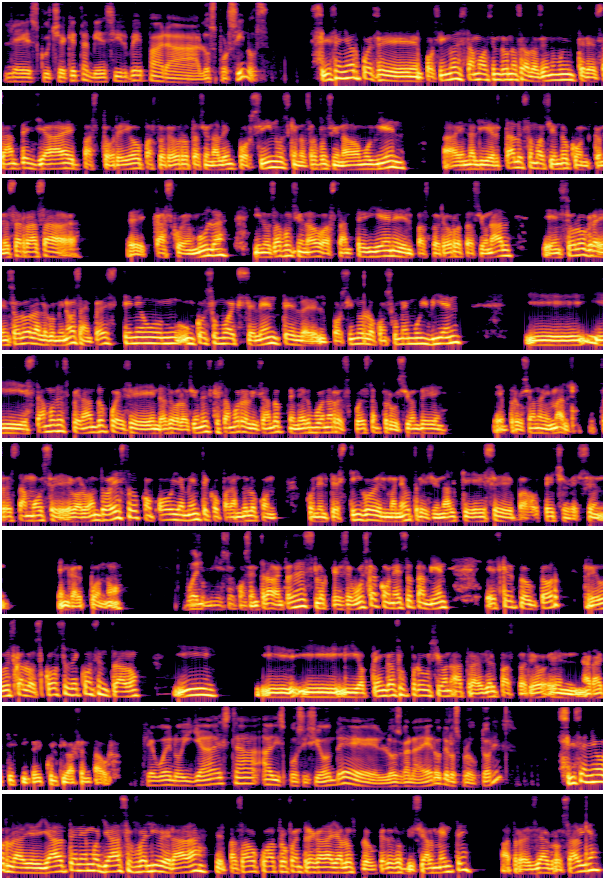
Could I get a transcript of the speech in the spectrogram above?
Le escuché que también sirve para los porcinos. Sí, señor, pues eh, en porcinos estamos haciendo unas evaluaciones muy interesantes ya el pastoreo, pastoreo rotacional en porcinos que nos ha funcionado muy bien. Ah, en la libertad lo estamos haciendo con, con esa raza eh, casco de mula y nos ha funcionado bastante bien el pastoreo rotacional en solo, en solo la leguminosa. Entonces tiene un, consumo excelente, el porcino lo consume muy bien y, estamos esperando, pues, eh, en las evaluaciones que estamos realizando, obtener buena respuesta en producción de en producción animal. Entonces estamos eh, evaluando esto, obviamente comparándolo con, con el testigo del manejo tradicional que es eh, bajo techo, es en, en galpón, ¿no? Bueno. Suministro concentrado. Entonces, lo que se busca con esto también es que el productor reduzca los costos de concentrado y y, obtenga su producción a través del pastoreo en Araquis, Pinto y Cultivar Centauro. Qué bueno, ¿y ya está a disposición de los ganaderos, de los productores? Sí, señor, la, ya tenemos, ya se fue liberada. El pasado 4 fue entregada ya a los productores oficialmente a través de Agrosavia.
